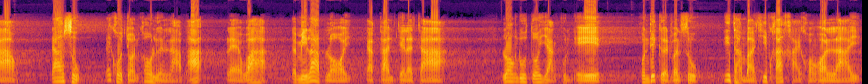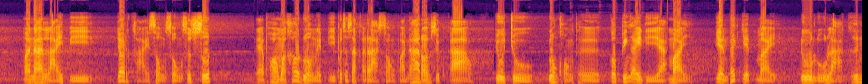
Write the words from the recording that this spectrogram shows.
2569 ดาวศุกร์ได้โคจรเข้าเรือนลาภะแปลว่าจะมีลาบลอยจากการเจรจา ลองดูตัวอย่างคุณเอ คนที่เกิดวันศุกร์ที่ทำอาชีพค้าขายของออนไลน์ มานานหลายปี ยอดขายทรงทรงสุดสุดๆ แต่พอมาเข้าดวงในปีพุทธศักราช 2519 จู่ๆดวงของเธอก็ปิ๊งไอเดียใหม่ เปลี่ยนแพ็กเกจใหม่ ดูหรูหราขึ้น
